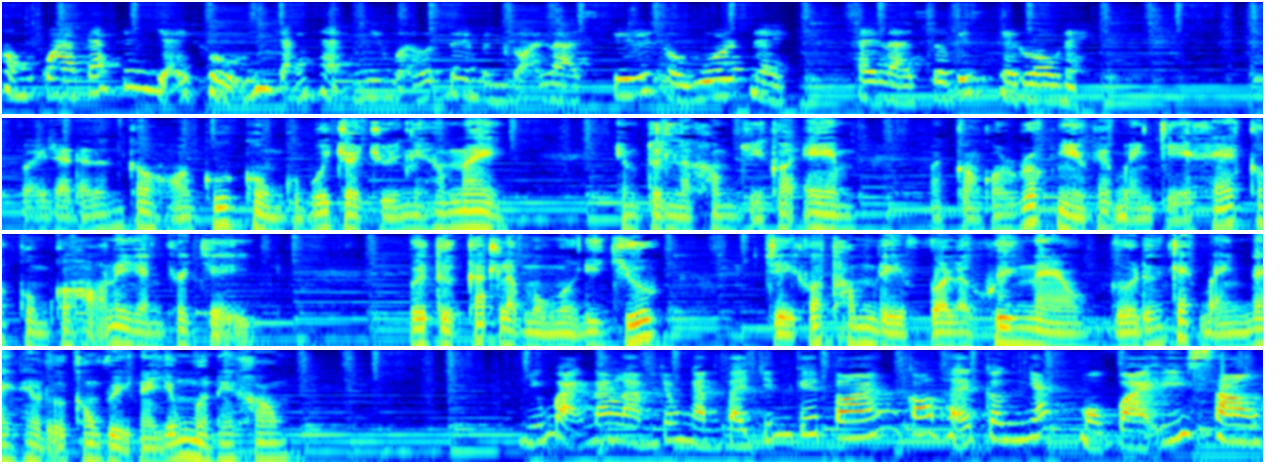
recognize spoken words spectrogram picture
thông qua các cái giải thưởng chẳng hạn như ở đây mình gọi là Spirit Award này hay là Service Hero này. Vậy là đã đến câu hỏi cuối cùng của buổi trò chuyện ngày hôm nay. Em tin là không chỉ có em mà còn có rất nhiều các bạn trẻ khác có cùng câu hỏi này dành cho chị. Với tư cách là một người đi trước, chị có thông điệp và lời khuyên nào gửi đến các bạn đang theo đuổi công việc này giống mình hay không? Những bạn đang làm trong ngành tài chính kế toán có thể cân nhắc một vài ý sau.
